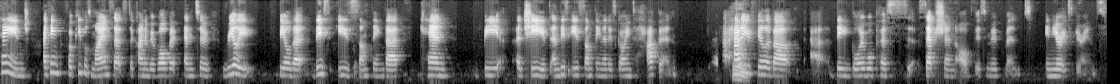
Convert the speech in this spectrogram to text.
change, I think for people's mindsets to kind of evolve it and to really feel that this is something that can be achieved and this is something that is going to happen. How mm. do you feel about uh, the global perception of this movement in your experience?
